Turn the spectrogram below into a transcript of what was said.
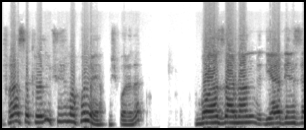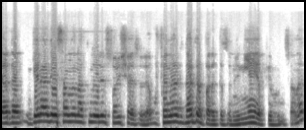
Fransa Kralı 3. Napolyon yapmış bu arada. Boğazlardan, diğer denizlerden genelde insanların aklında öyle bir soru işareti oluyor. Bu fener nereden para kazanıyor? Niye yapıyor bu insanlar?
